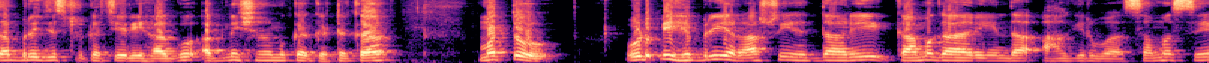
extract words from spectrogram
ಸಬ್ ರಿಜಿಸ್ಟರ್ ಕಚೇರಿ ಹಾಗೂ ಅಗ್ನಿಶಾಮಕ ಘಟಕ ಮತ್ತು ಉಡುಪಿ ಹೆಬ್ರಿಯ ರಾಷ್ಟ್ರೀಯ ಹೆದ್ದಾರಿ ಕಾಮಗಾರಿಯಿಂದ ಆಗಿರುವ ಸಮಸ್ಯೆ.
